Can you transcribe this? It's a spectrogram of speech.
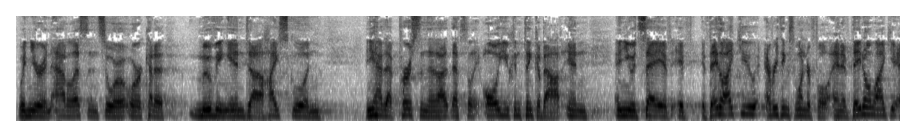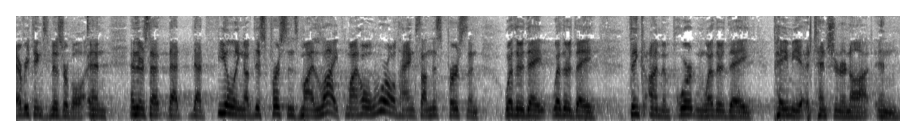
when you're in adolescence or, or kind of moving into high school and, and you have that person that uh, that's like all you can think about. And and you would say if, if, if they like you everything's wonderful. And if they don't like you everything's miserable. And and there's that, that that feeling of this person's my life my whole world hangs on this person whether they whether they think i'm important whether they pay me attention or not and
